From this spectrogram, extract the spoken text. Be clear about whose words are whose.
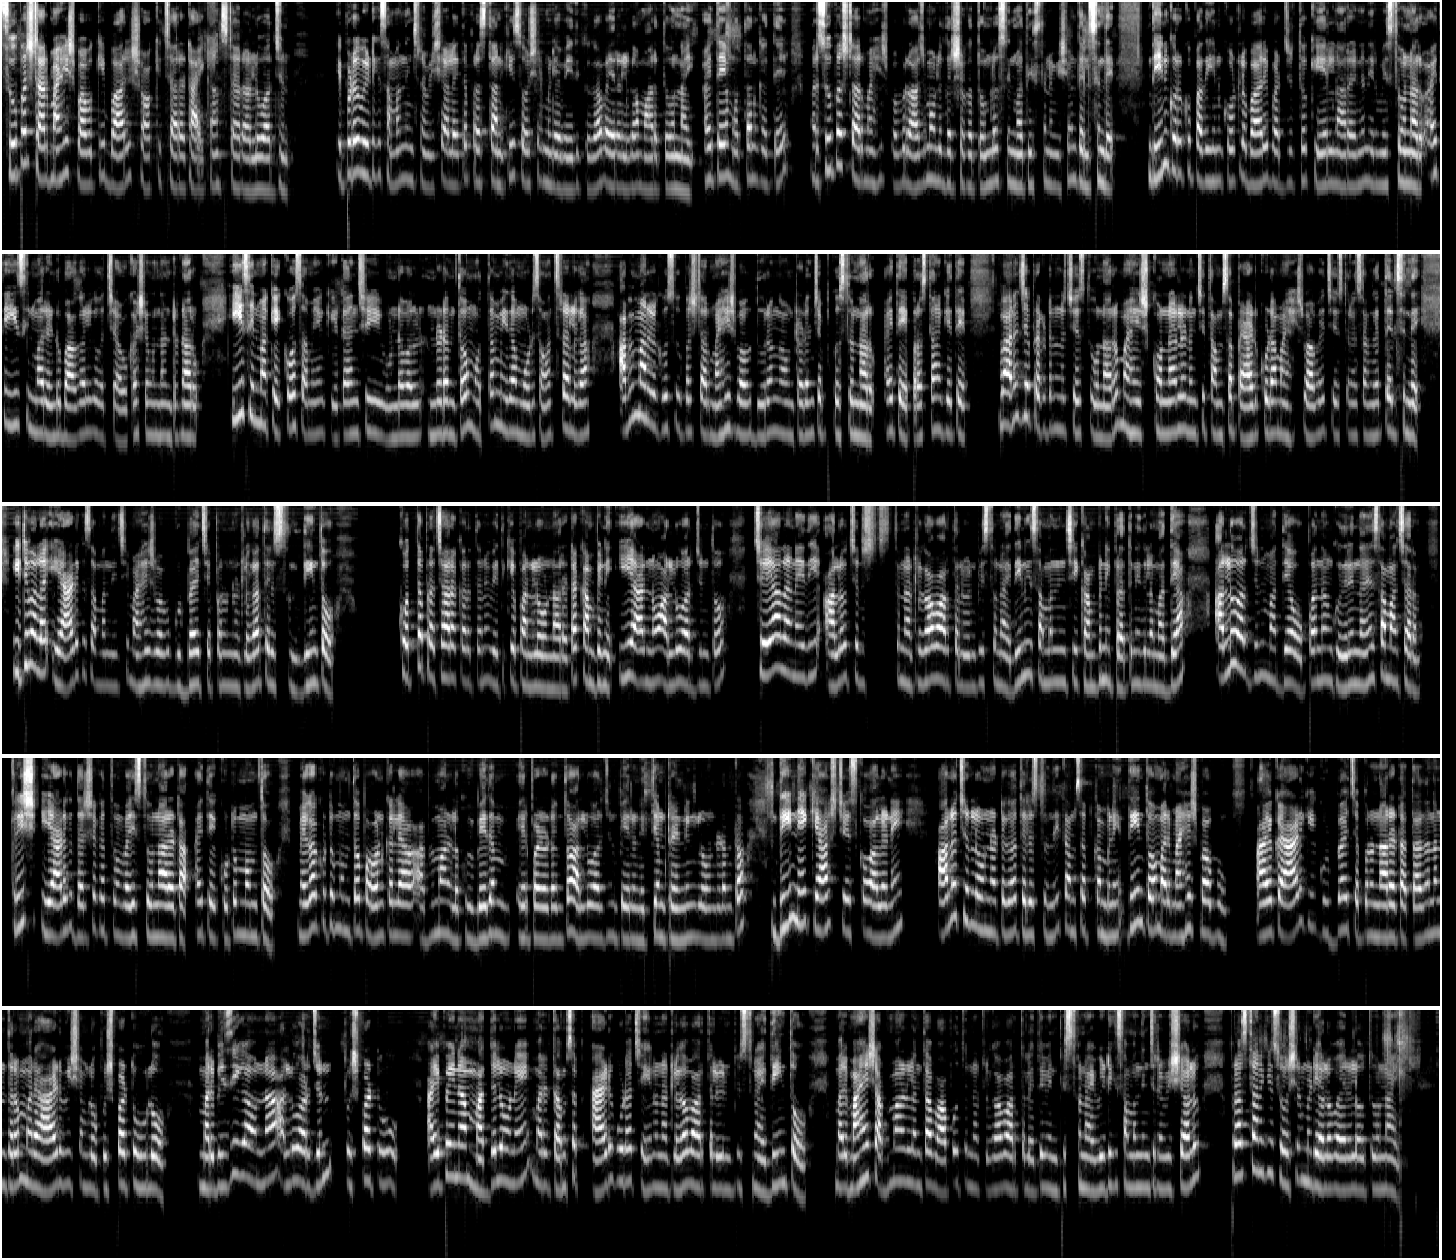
Speaker 1: Super star Mahesh బాబుకి భారీ shock ఇచ్చారట ఐకాన్ స్టార్ అల్లు అర్జున్. ఇప్పుడు వీటికి సంబంధించిన విషయాలైతే ప్రస్తుతానికి సోషల్ మీడియా వేదికగా వైరల్గా మారుతూ ఉన్నాయి. అయితే మొత్తానికైతే మరి సూపర్ స్టార్ మహేష్ బాబు రాజమౌళి దర్శకత్వంలో సినిమా తీస్తున్న విషయం తెలిసిందే. దీని కొరకు పదిహేను కోట్ల భారీ బడ్జెట్తో కేఎల్ నారాయణ నిర్మిస్తూ ఉన్నారు. అయితే ఈ సినిమా రెండు భాగాలుగా వచ్చే అవకాశం ఉందంటున్నారు. ఈ సినిమాకి ఎక్కువ సమయం కేటాయించి ఉండవల్ ఉండడంతో మొత్తం మీద మూడు సంవత్సరాలుగా అభిమానులకు సూపర్ స్టార్ మహేష్ బాబు దూరంగా ఉంటాడని చెప్పుకొస్తున్నారు. అయితే ప్రస్తుతానికైతే వాణిజ్య ప్రకటనలు చేస్తూ ఉన్నారు మహేష్ కొన్నేళ్ళ నుంచి థమ్స్అప్ యాడ్ కూడా మహేష్ బాబే చేస్తున్న సంగతి తెలిసిందే. ఇటీవల ఈ యాడ్కి సంబంధించి మహేష్ బాబు గుడ్ బై చెప్పనున్నట్లుగా తెలుస్తుంది. దీంతో కొత్త ప్రచారకర్తను వెతికే పనిలో ఉన్నారట కంపెనీ. ఈ యాడ్ను అల్లు అర్జున్తో చేయాలనేది ఆలోచిస్తున్నట్లుగా వార్తలు వినిపిస్తున్నాయి. దీనికి సంబంధించి కంపెనీ ప్రతినిధుల మధ్య అల్లు అర్జున్ మధ్య ఒప్పందం కుదిరిందని సమాచారం. క్రిష్ ఈ యాడ్కు దర్శకత్వం వహిస్తున్నారట. అయితే కుటుంబంతో మెగా కుటుంబంతో పవన్ కళ్యాణ్ అభిమానులకు విభేదం ఏర్పడడంతో అల్లు అర్జున్ పేరు నిత్యం ట్రెండింగ్లో ఉండడంతో దీన్నే క్యాష్ చేసుకోవాలని ఆలోచనలో ఉన్నట్టుగా తెలుస్తుంది థమ్స్అప్ కంపెనీ. దీంతో మరి మహేష్ బాబు ఆ యొక్క యాడ్కి గుడ్ బై చెప్పనున్నారట. తదనంతరం మరి యాడ్ విషయంలో పుష్ప టూలో మరి బిజీగా ఉన్న అల్లు అర్జున్ పుష్ప టూ అయిపోయిన మధ్యలోనే మరి థమ్స్అప్ యాడ్ కూడా చేయనున్నట్లుగా వార్తలు వినిపిస్తున్నాయి. దీంతో మరి మహేష్ అభిమానులంతా వాపోతున్నట్లుగా వార్తలు అయితే వినిపిస్తున్నాయి. వీటికి సంబంధించిన విషయాలు ప్రస్తుతానికి సోషల్ మీడియాలో వైరల్ అవుతున్నాయి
